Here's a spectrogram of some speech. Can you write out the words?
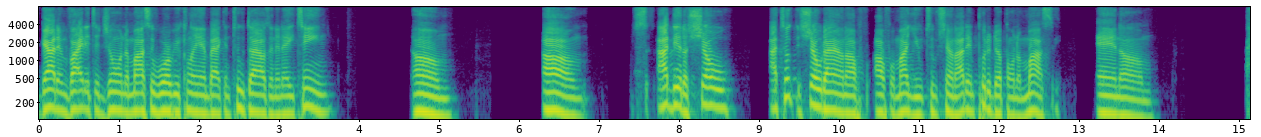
got invited to join the Warrior clan back in 2018, um um I did a show. I took the show down off off of my YouTube channel. I didn't put it up on the Mossi, and um,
